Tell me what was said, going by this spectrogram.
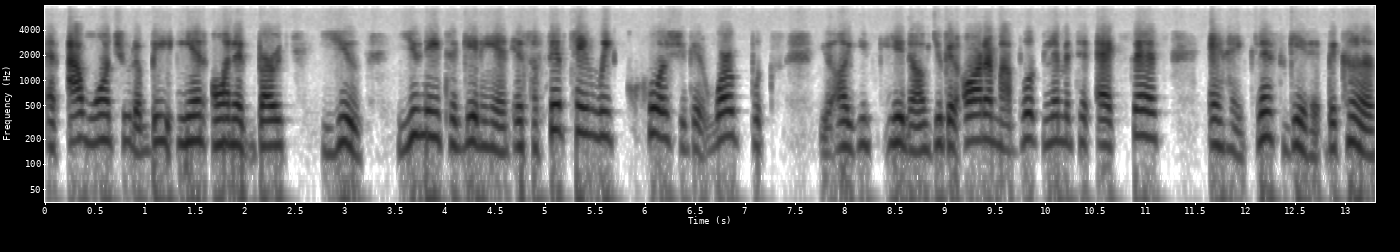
and I want you to be in on it. Birth you. You need to get in. It's a 15 week course. You get workbooks. You, uh, you you know you can order my book, limited access, and hey, let's get it because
